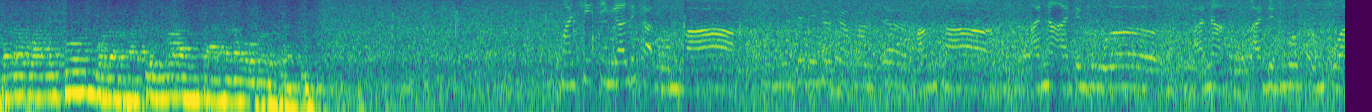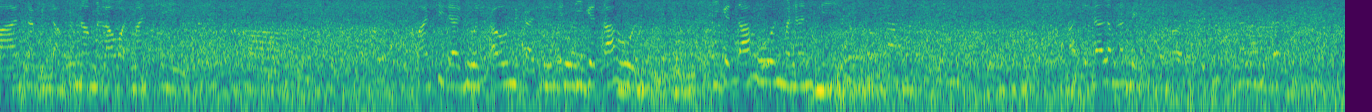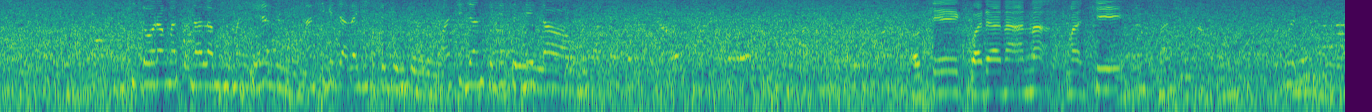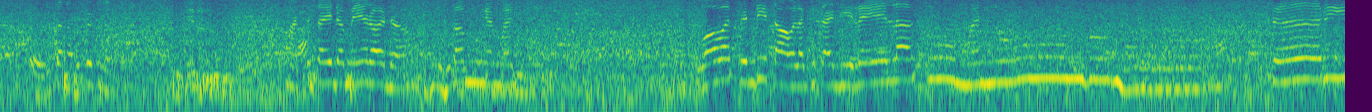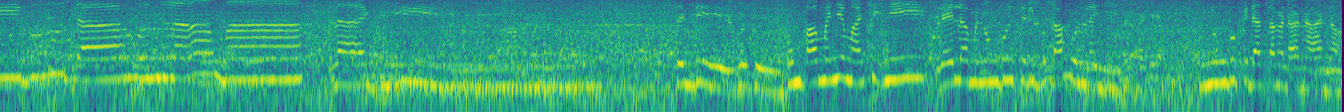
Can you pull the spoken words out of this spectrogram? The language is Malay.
Assalamualaikum warahmatullahi taala wabarakatuh. Makcik tinggal dekat Gombak. Bangsa. Anak ada dua. Anak ada dua perempuan tapi tak pernah melawat makcik. Makcik dah dua tahun dekat sini. Eh, tiga tahun. Tiga tahun menanti. Masuk dalam lebih. Kita orang masuk dalam rumah makcik ya. Nanti kejap lagi kita jumpa. Makcik jangan sedih-sedih tau. Okey, kepada anak-anak makcik. Oh, kita nak buka sini. Mata saya dah merah dah. Sambungan mata. Wawa sedih tau lagu tadi. Rela ku menunggumu Seribu tahun lama lagi. Sedih. Umpamanya makcik ni Rela menunggu seribu tahun lagi Menunggu kedatangan anak-anak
